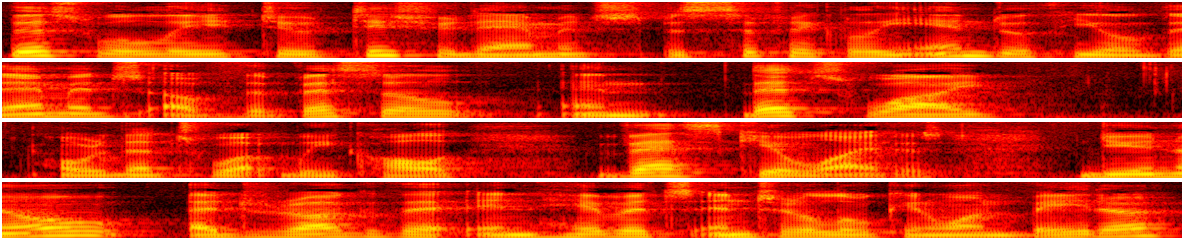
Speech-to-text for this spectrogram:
This will lead to tissue damage, specifically endothelial damage of the vessel, and that's why, or that's what we call vasculitis. Do you know a drug that inhibits interleukin 1 beta?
